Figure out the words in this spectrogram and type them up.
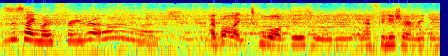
This is like my favorite lah. I bought like two of this already and I finished everything.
